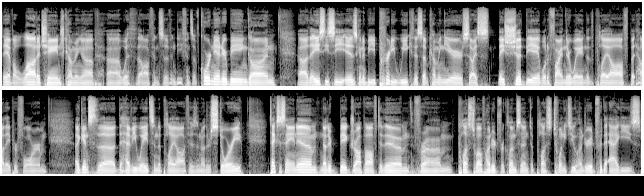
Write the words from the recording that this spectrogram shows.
They have a lot of change coming up uh, with the offensive and defensive coordinator being gone. Uh, the ACC is going to be pretty weak this upcoming year, so I, they should be able to find their way into the playoff, but how they perform against the, the heavyweights in the playoff is another story. Texas A&M, another big drop off to them from plus 1200 for Clemson to plus 2200 for the Aggies.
